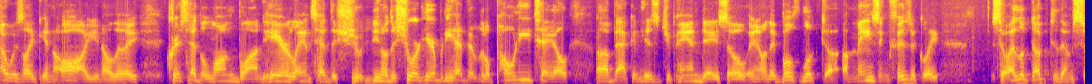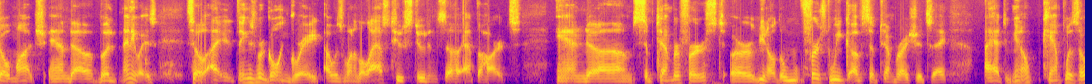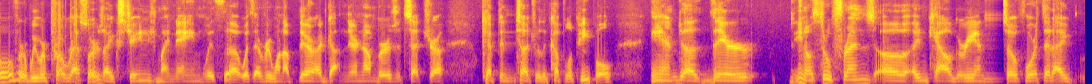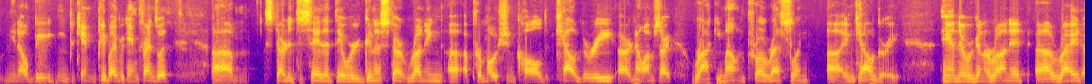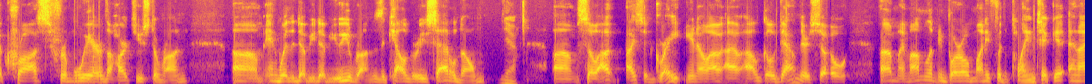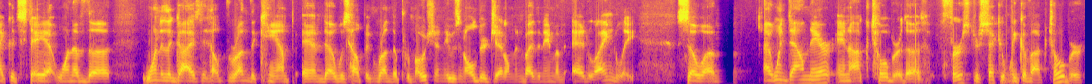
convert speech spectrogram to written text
I was like in awe. You know, they Chris had the long blonde hair. Lance had the sh- you know the short hair, but he had that little ponytail uh, back in his Japan day. So you know, they both looked uh, amazing physically. So I looked up to them so much. And uh, but anyways, so I, things were going great. I was one of the last two students uh, at the Harts, And uh, September 1st, or, you know, the first week of September, I should say, I had to, you know, camp was over. We were pro wrestlers. I exchanged my name with uh, with everyone up there. I'd gotten their numbers, etc. Kept in touch with a couple of people, and uh, they're, you know, through friends uh, in Calgary and so forth that I, you know, be, became people I became friends with. Um, started to say that they were going to start running a, a, promotion called Calgary, or no, I'm sorry, Rocky Mountain Pro Wrestling uh, in Calgary, and they were going to run it uh, right across from where the Harts used to run, um, and where the WWE runs, the Calgary Saddle Dome. Yeah. Um, so I, I said, great, you know, I, I, I'll go down there. So uh, my mom let me borrow money for the plane ticket, and I could stay at one of the one of the guys that helped run the camp and uh, was helping run the promotion. He was an older gentleman by the name of Ed Langley. So um, I went down there in October, the first or second week of October,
